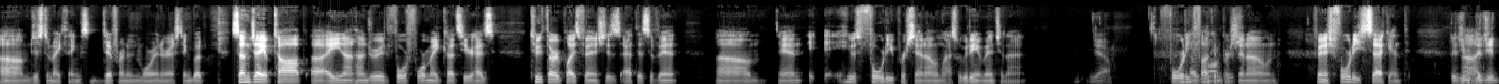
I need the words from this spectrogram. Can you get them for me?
um, just to make things different and more interesting. But Sungjae up top, uh, eighty nine hundred, four four made cuts here, has two third place finishes at this event, um, and it, it, he was forty percent owned last week. We didn't even mention that. Yeah, forty fucking bonkers. percent owned. Finished forty second. Did you? Uh, did you?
